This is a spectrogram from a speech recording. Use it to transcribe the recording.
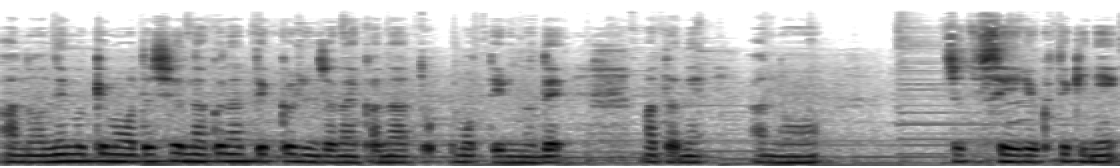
あの眠気も私はなくなってくるんじゃないかなと思っているのでまたねあのちょっと精力的に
